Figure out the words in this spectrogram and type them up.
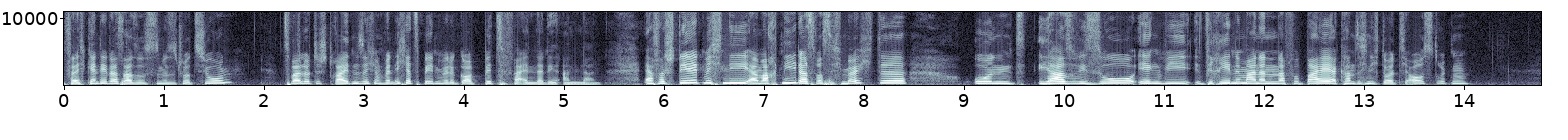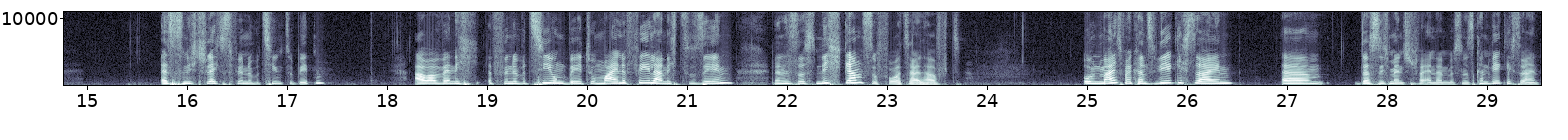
Vielleicht kennt ihr das, also es ist eine Situation, zwei Leute streiten sich und wenn ich jetzt beten würde, Gott, bitte veränder den anderen. Er versteht mich nie, er macht nie das, was ich möchte und ja, sowieso irgendwie, wir reden immer aneinander vorbei, er kann sich nicht deutlich ausdrücken. Es ist nichts Schlechtes für eine Beziehung zu beten. Aber wenn ich für eine Beziehung bete, um meine Fehler nicht zu sehen, dann ist das nicht ganz so vorteilhaft. Und manchmal kann es wirklich sein, ähm, dass sich Menschen verändern müssen. Es kann wirklich sein,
